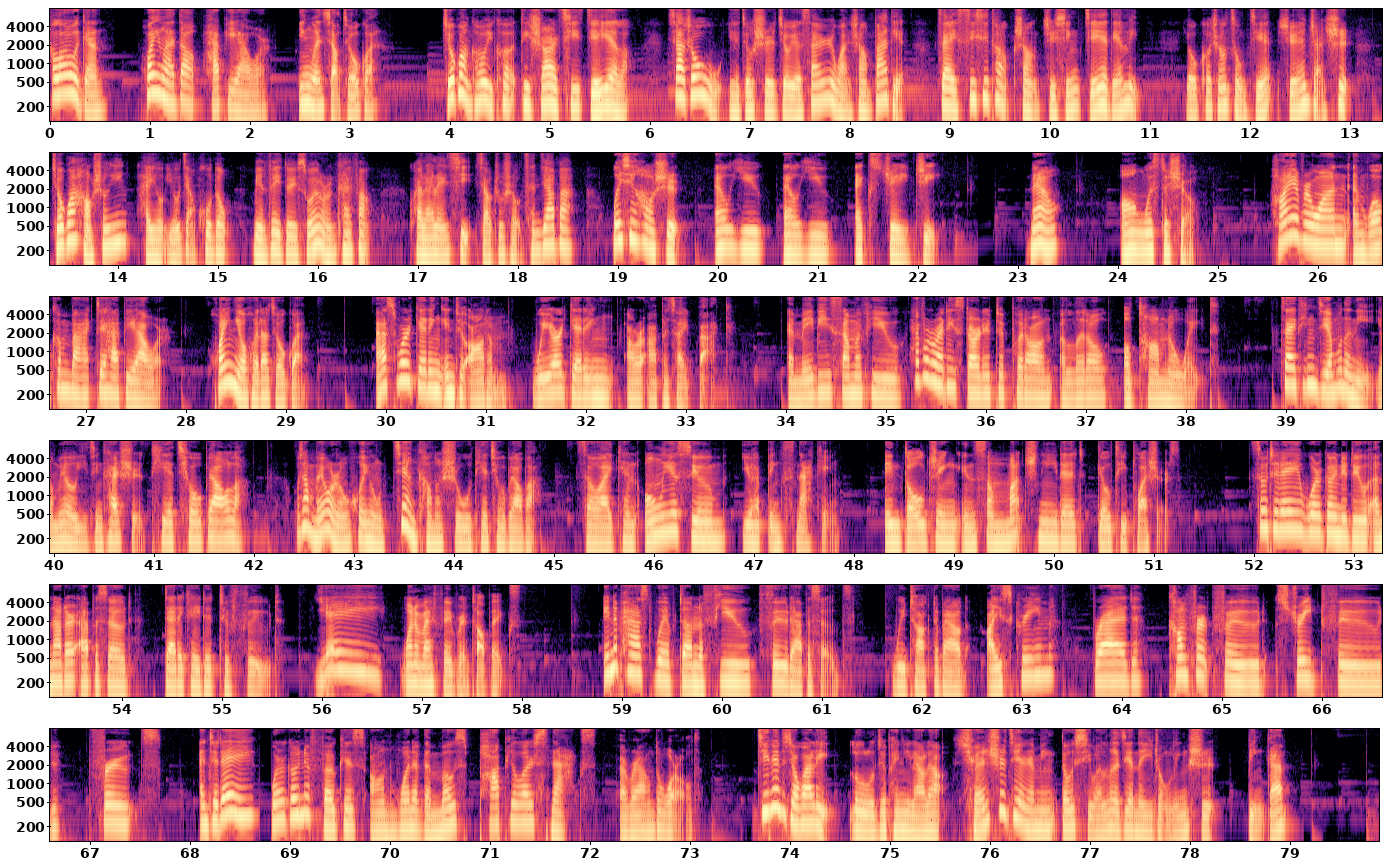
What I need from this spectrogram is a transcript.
Hello again，欢迎来到 Happy Hour 英文小酒馆。酒馆口语课第十二期结业了，下周五，也就是九月三日晚上八点，在 CC Talk 上举行结业典礼，有课程总结、学员展示、酒馆好声音，还有有奖互动，免费对所有人开放。快来联系小助手参加吧，微信号是 l u l u x j g。Now on with the show. Hi everyone and welcome back to Happy Hour. 欢迎你又回到酒馆。As we're getting into autumn, we are getting our appetite back. And maybe some of you have already started to put on a little autumnal weight. 在听节目的你有没有已经开始贴秋膘了？我想没有人会用健康的食物贴秋膘吧。so I can only assume you have been snacking, indulging in some much needed guilty pleasures. So today we're going to do another episode dedicated to food. Yay! One of my favorite topics. In the past, we've done a few food episodes. We talked about ice cream, bread, comfort food, street food, fruits. And today, we're going to focus on one of the most popular snacks around the world. 今天的酒馆里，璐璐就陪你聊聊全世界人民都喜闻乐见的一种零食——饼干。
